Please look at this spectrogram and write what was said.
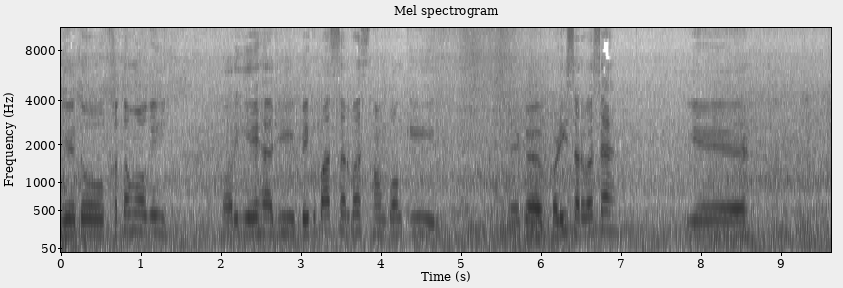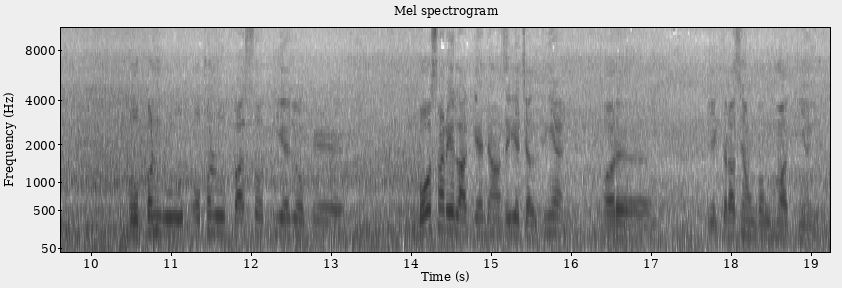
یہ تو ختم ہو گئی۔ اور یہ ہے جی big bus service Hong Kong کی ایک بڑی سروس ہے۔ یہ اوپن روپ اوپن روپ بس ہوتی ہے جو کہ بہت سارے علاقے ہیں جہاں سے یہ چلتی ہیں اور ایک طرح سے ہانگ کانگ گھماتی ہیں یہ۔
